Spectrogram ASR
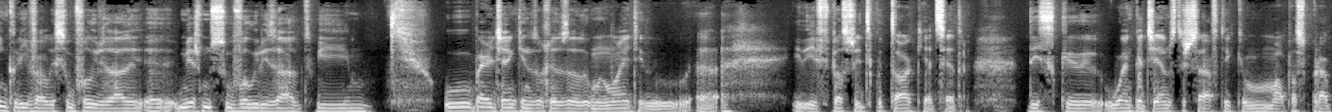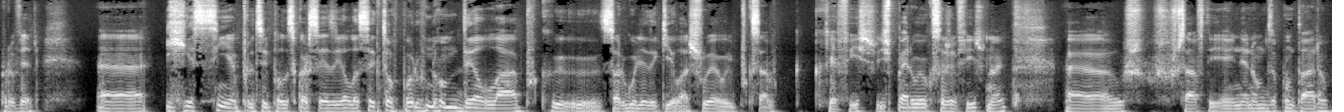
incrível e subvalorizado, eh, mesmo subvalorizado. E o Barry Jenkins, o realizador do Moonlight e do uh, e de Street Could Talk, etc., disse que o Anka James do Safety, que eu mal posso esperar para ver. Uh, e assim é produzido pelo Scorsese. Ele aceitou pôr o nome dele lá porque se orgulha daquilo, acho eu, e porque sabe que é fixe. E espero eu que seja fixe, não é? Uh, os, os Safety ainda não me desapontaram.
